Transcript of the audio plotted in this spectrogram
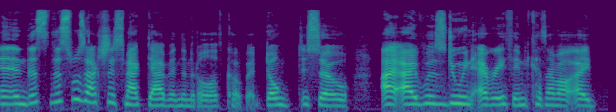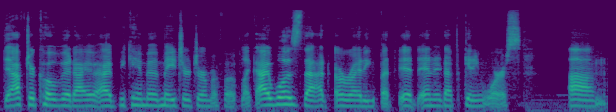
and this this was actually smack dab in the middle of COVID. Don't so I I was doing everything because I'm I after COVID I I became a major germaphobe. Like I was that already, but it ended up getting worse. Um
